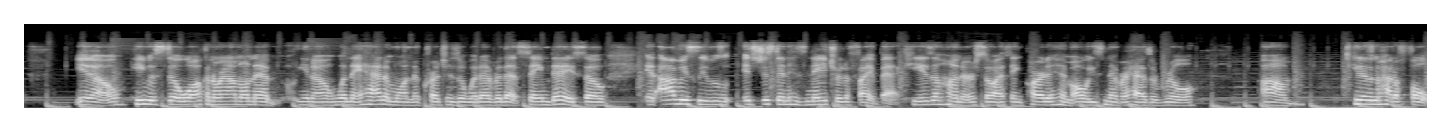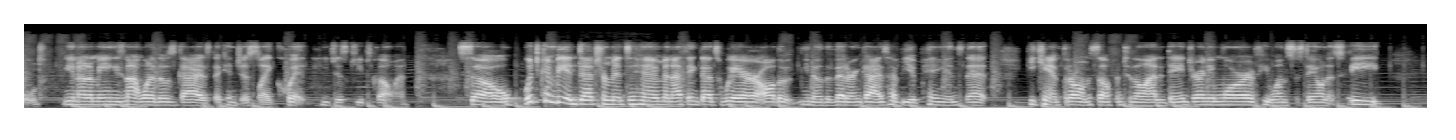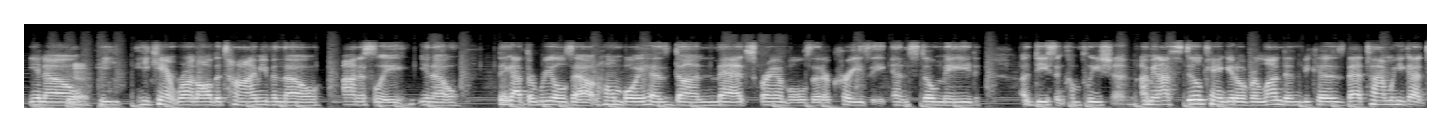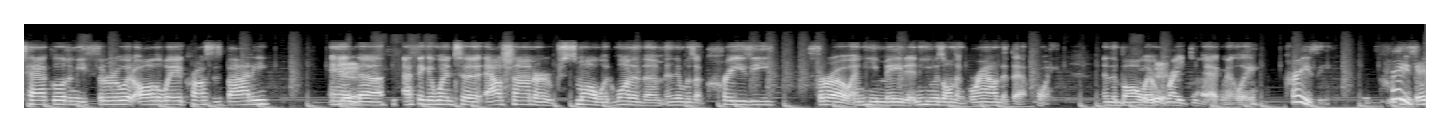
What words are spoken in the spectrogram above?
You know, he was still walking around on that. You know, when they had him on the crutches or whatever that same day. So it obviously was. It's just in his nature to fight back. He is a hunter, so I think part of him always never has a real. Um, he doesn't know how to fold. You know what I mean? He's not one of those guys that can just like quit. He just keeps going. So, which can be a detriment to him. And I think that's where all the, you know, the veteran guys have the opinions that he can't throw himself into the line of danger anymore if he wants to stay on his feet. You know, Yeah. he he can't run all the time, even though honestly, you know, they got the reels out. Homeboy has done mad scrambles that are crazy and still made a decent completion. I mean, I still can't get over London because that time when he got tackled and he threw it all the way across his body. And uh, I think it went to Alshon or Smallwood, one of them, and it was a crazy throw, and he made it, and he was on the ground at that point, and the ball went Yeah. right diagonally. Crazy. Crazy.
